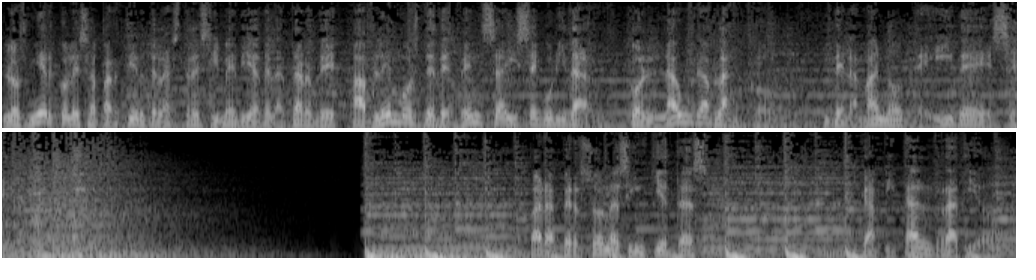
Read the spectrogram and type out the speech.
Los miércoles a partir de las tres y media de la tarde, Hablemos de Defensa y Seguridad con Laura Blanco, de la mano de IDS. Para personas inquietas, Capital Radio.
